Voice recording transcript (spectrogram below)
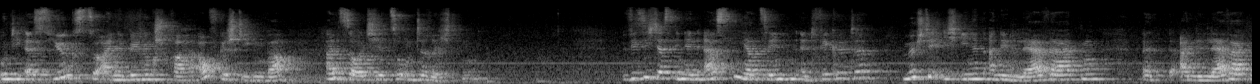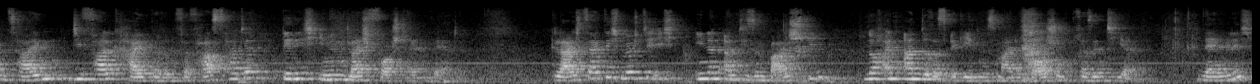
und die erst jüngst zu einer Bildungssprache aufgestiegen war, als solche zu unterrichten. Wie sich das in den ersten Jahrzehnten entwickelte, möchte ich Ihnen an den Lehrwerken, äh, an den Lehrwerken zeigen, die Falk Heiperin verfasst hatte, den ich Ihnen gleich vorstellen werde. Gleichzeitig möchte ich Ihnen an diesem Beispiel noch ein anderes Ergebnis meiner Forschung präsentieren, nämlich,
